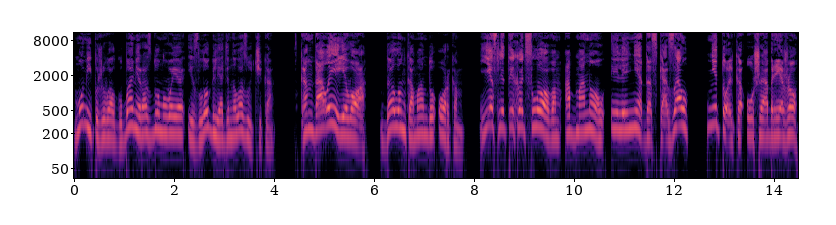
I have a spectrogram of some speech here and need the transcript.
Мумий пожевал губами, раздумывая и зло глядя на лазутчика. «В кандалы его!» — дал он команду оркам. «Если ты хоть словом обманул или не досказал, не только уши обрежу!»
